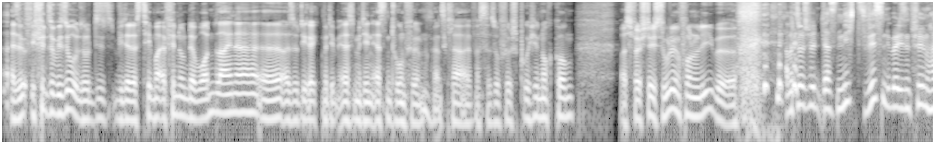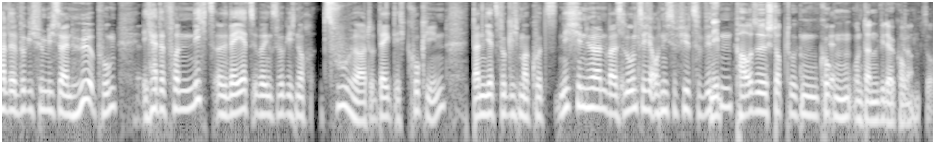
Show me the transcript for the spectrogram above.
Also ich finde sowieso so wieder das Thema Erfindung der One-Liner, äh, also direkt mit dem ersten, mit den ersten Tonfilmen, ganz klar, was da so für Sprüche noch kommen. Was verstehst du denn von Liebe? Aber zum Beispiel das Nichtswissen über diesen Film hatte wirklich für mich seinen Höhepunkt. Ich hatte von nichts, also wer jetzt übrigens wirklich noch zuhört und denkt, ich gucke ihn, dann jetzt wirklich mal kurz nicht hinhören, weil es lohnt sich auch nicht so viel zu Nee, wissen. Pause, Stopp drücken, gucken und dann wiederkommen. Genau, so,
